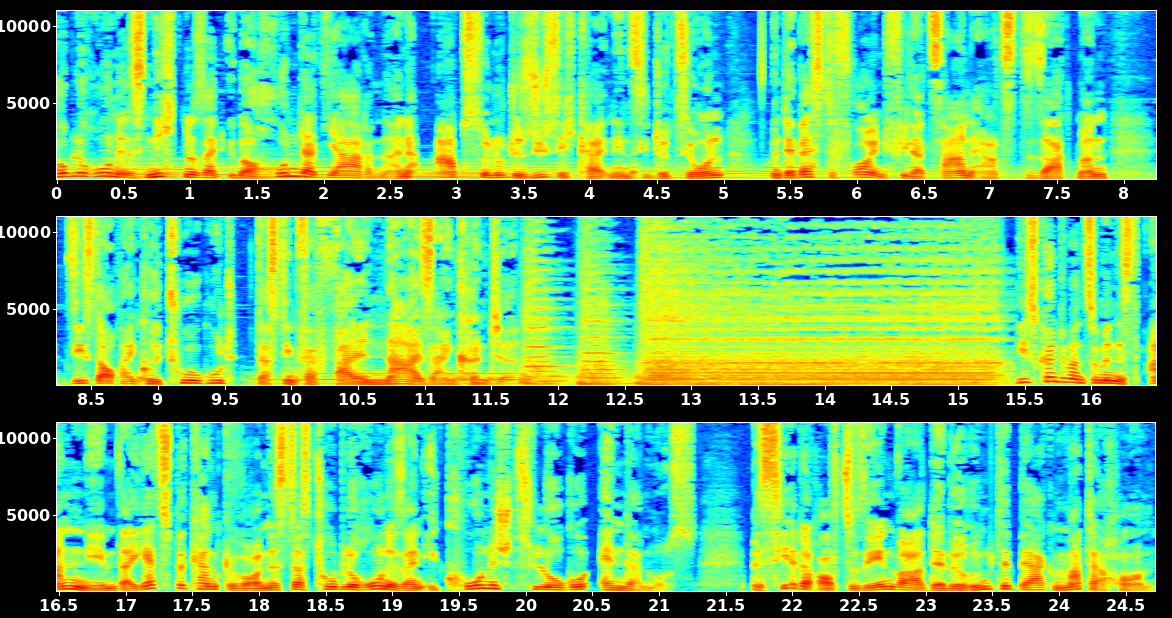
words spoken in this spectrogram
Toblerone ist nicht nur seit über 100 Jahren eine absolute Süßigkeiteninstitution und der beste Freund vieler Zahnärzte, sagt man, sie ist auch ein Kulturgut, das dem Verfallen nahe sein könnte. Dies könnte man zumindest annehmen, da jetzt bekannt geworden ist, dass Toblerone sein ikonisches Logo ändern muss. Bisher darauf zu sehen war der berühmte Berg Matterhorn.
